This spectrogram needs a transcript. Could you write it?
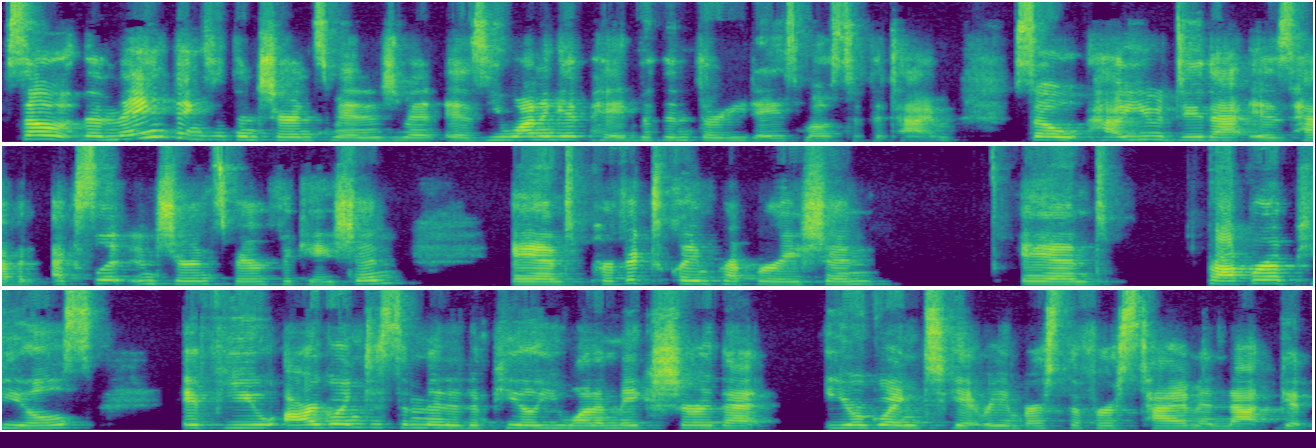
So, the main things with insurance management is you want to get paid within 30 days most of the time. So, how you do that is have an excellent insurance verification and perfect claim preparation and proper appeals. If you are going to submit an appeal, you want to make sure that you're going to get reimbursed the first time and not get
